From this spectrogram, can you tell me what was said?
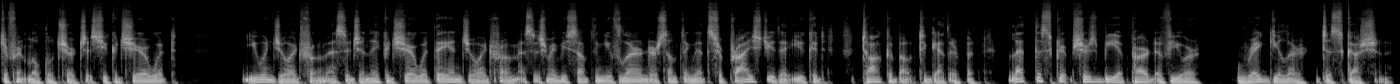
different local churches, you could share what you enjoyed from a message and they could share what they enjoyed from a message, maybe something you've learned or something that surprised you that you could talk about together. But let the scriptures be a part of your regular discussion.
